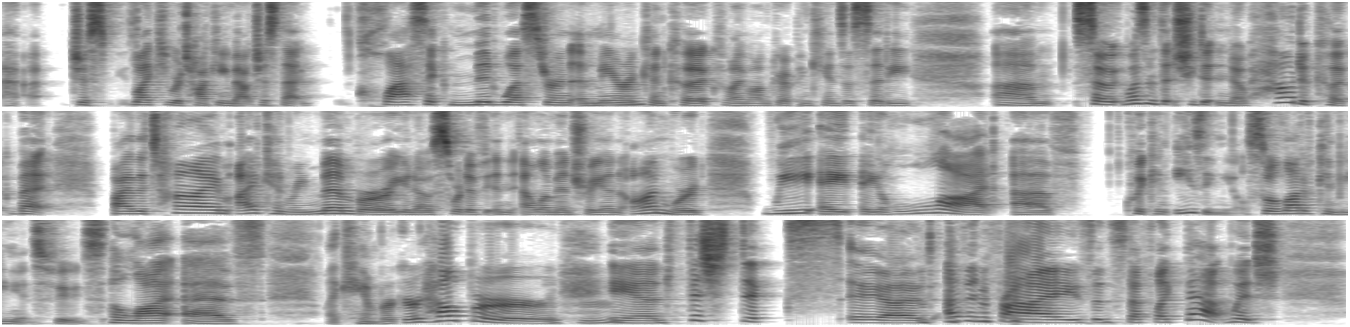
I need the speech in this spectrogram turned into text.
uh, Just like you were talking about, just that classic Midwestern American cook. My mom grew up in Kansas City. Um, so it wasn't that she didn't know how to cook, but by the time I can remember, you know, sort of in elementary and onward, we ate a lot of quick and easy meals. So a lot of convenience foods, a lot of like hamburger helper and fish sticks and oven fries and stuff like that, which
